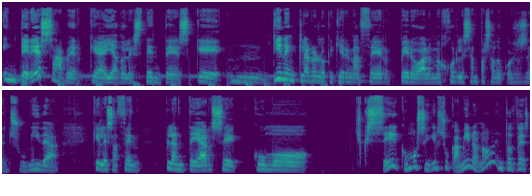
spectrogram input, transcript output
interesa ver que hay adolescentes que mm, tienen claro lo que quieren hacer, pero a lo mejor les han pasado cosas en su vida que les hacen plantearse cómo, yo qué sé, cómo seguir su camino, ¿no? Entonces,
